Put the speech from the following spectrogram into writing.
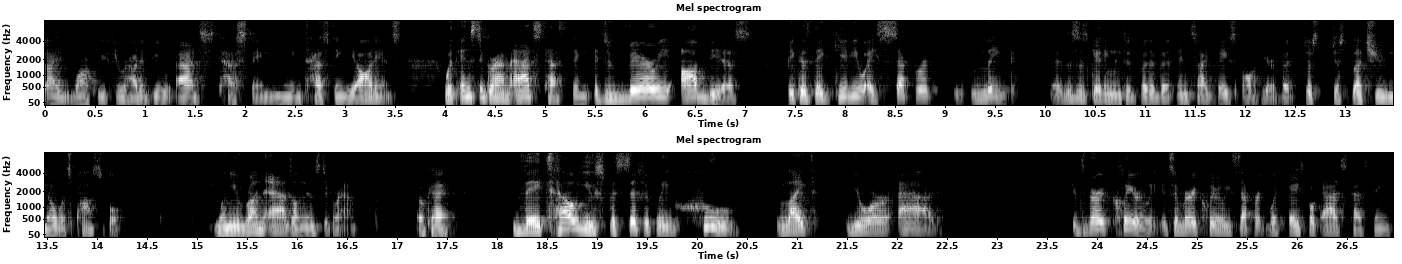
i walk you through how to do ads testing meaning testing the audience with Instagram ads testing, it's very obvious because they give you a separate link. This is getting into a bit of an inside baseball here, but just, just let you know what's possible. When you run ads on Instagram, okay, they tell you specifically who liked your ad. It's very clearly, it's a very clearly separate. With Facebook ads testing,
